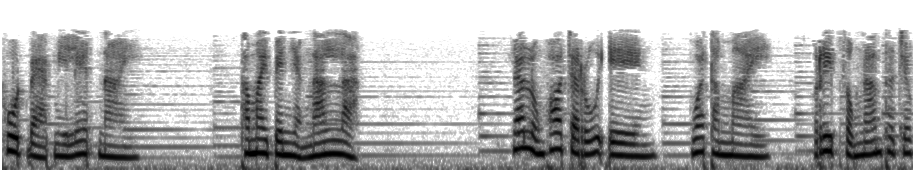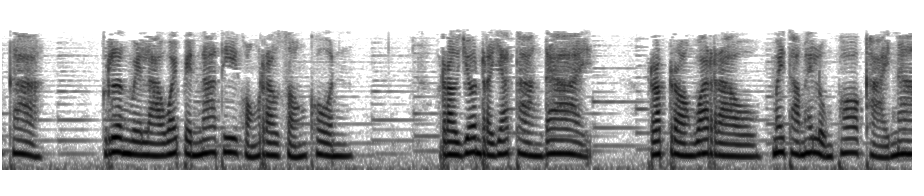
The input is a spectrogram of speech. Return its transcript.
พูดแบบมีเล่ห์ในทำไมเป็นอย่างนั้นล่ะ แล้วหลวงพ่อจะรู้เองว่าทำไม รีบส่งน้ำเธอเจ้าค่ะ เรื่องเวลาไว้เป็นหน้าที่ของเราสองคน เราย่นระยะทางได้ รับรองว่าเราไม่ทำให้หลวงพ่อขายหน้า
